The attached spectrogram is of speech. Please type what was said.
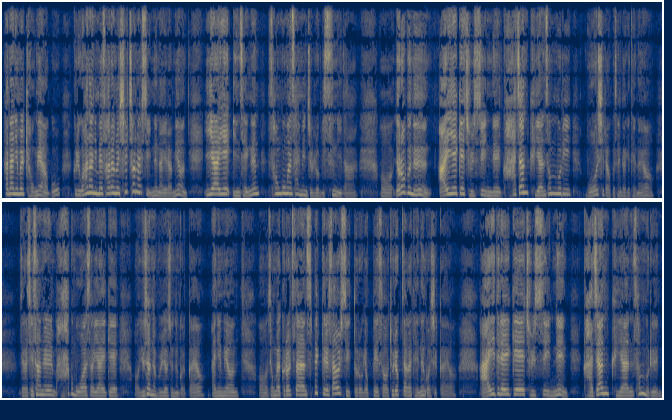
하나님을 경외하고 그리고 하나님의 사랑을 실천할 수 있는 아이라면 이 아이의 인생은 성공한 삶인 줄로 믿습니다. 어, 여러분은 아이에게 줄 수 있는 가장 귀한 선물이 무엇이라고 생각이 되나요? 제가 재산을 막 모아서 이 아이에게 어, 유산을 물려주는 걸까요? 아니면 어, 정말 그럴싸한 스펙트를 쌓을 수 있도록 옆에서 조력자가 되는 것일까요? 아이들에게 줄 수 있는 가장 귀한 선물은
